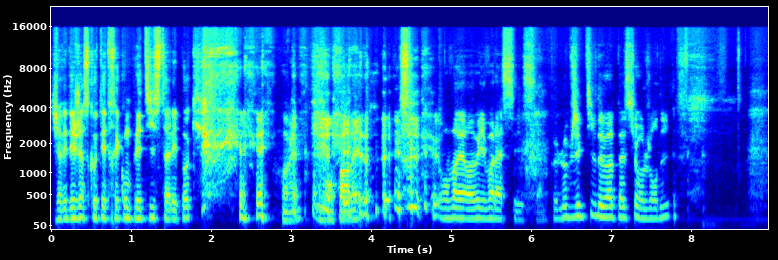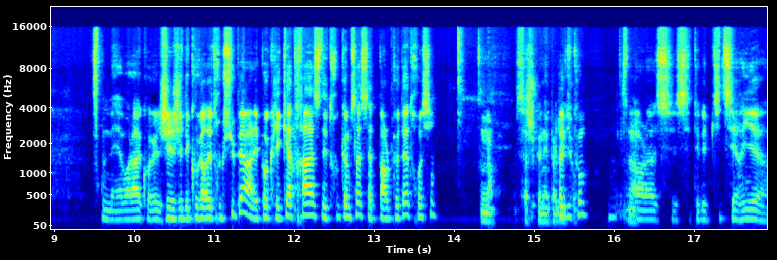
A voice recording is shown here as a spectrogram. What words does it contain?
J'avais déjà ce côté très complétiste à l'époque. ouais, on en parlait. on va, oui, voilà, c'est un peu l'objectif de ma passion aujourd'hui. Mais voilà, quoi, j'ai découvert des trucs super à l'époque. Les quatre as, des trucs comme ça, ça te parle peut-être aussi? Non, ça je connais pas, du, tout. Alors là, c'était des petites séries euh,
